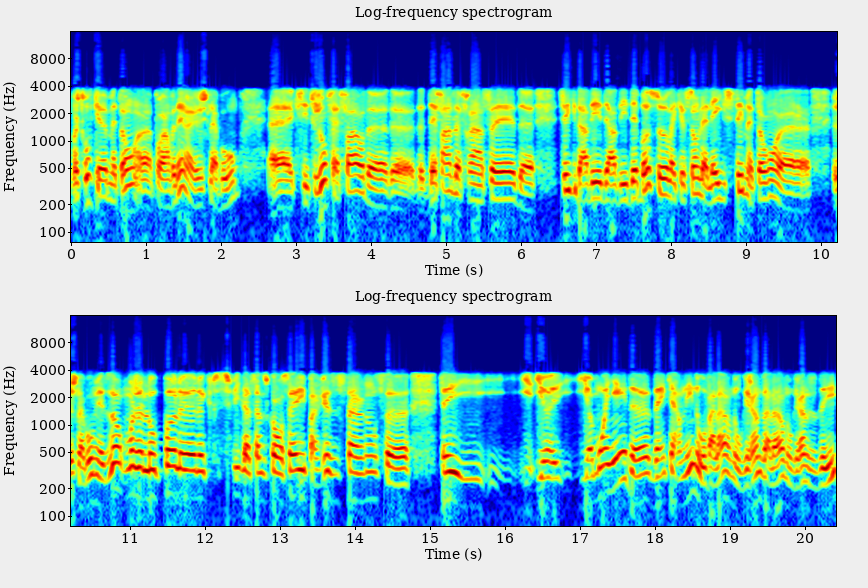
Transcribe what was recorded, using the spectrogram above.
moi, je trouve que, mettons, pour en venir à Régis Labaume, euh, qui s'est toujours fait fort de, de, de défendre le français, de, tu sais, dans des dans des débats sur la question de la laïcité, mettons, euh, je l'avoue, dit non, moi je l'ôte pas le, crucifix de la salle du conseil par résistance. Euh, tu sais, il, y, a, il y a moyen d'incarner nos valeurs, nos grandes valeurs, nos grandes idées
